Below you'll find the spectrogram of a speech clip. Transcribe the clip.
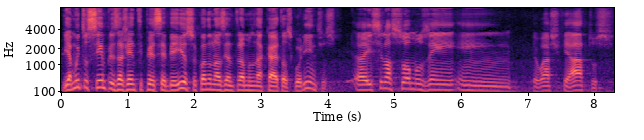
E é muito simples a gente perceber isso quando nós entramos na carta aos Coríntios. Uh, e se nós somos em, em, eu acho que é Atos,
